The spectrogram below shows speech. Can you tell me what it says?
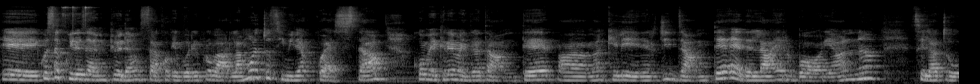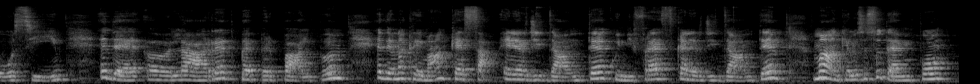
E questa qui ad esempio è da un sacco che vorrei provarla, molto simile a questa come crema idratante, anche lei energizzante, è della Herborian, se la trovo sì, ed è uh, la Red Pepper Pulp ed è una crema anch'essa energizzante, quindi fresca, energizzante, ma anche allo stesso tempo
